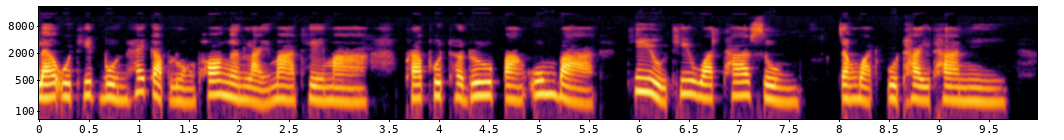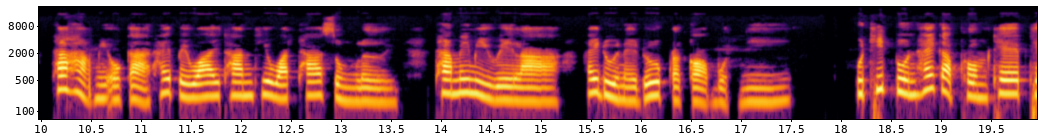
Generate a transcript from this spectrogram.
แล้วอุทิศบุญให้กับหลวงพ่อเงินไหลมาเทมา พระพุทธรูปปางอุ้มบาทที่อยู่ที่วัดท่าสุง จังหวัดอุทัยธานี ถ้าหากมีโอกาสให้ไปไหว้ท่านที่วัดท่าสุงเลย ถ้าไม่มีเวลาให้ดูในรูปประกอบบทนี้ อุทิศบุญให้กับพรหมเทพเท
